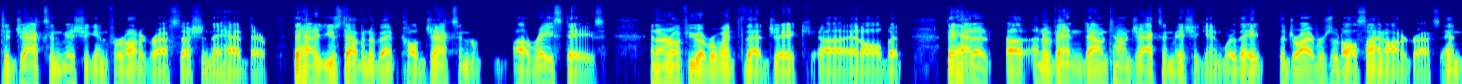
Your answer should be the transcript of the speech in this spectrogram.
to Jackson, Michigan, for an autograph session they had there. They had it used to have an event called Jackson uh, Race Days, and I don't know if you ever went to that, Jake, uh, at all, but they had a, a, an event in downtown Jackson, Michigan, where they the drivers would all sign autographs. And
